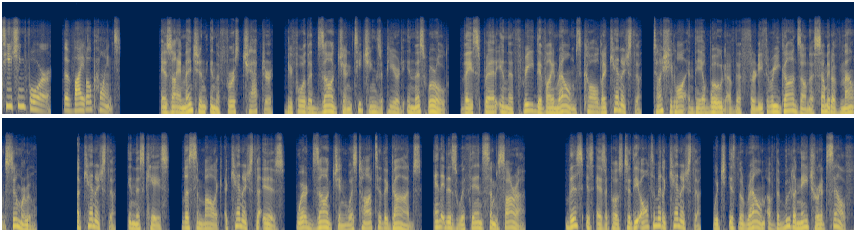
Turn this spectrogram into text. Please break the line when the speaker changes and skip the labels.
Teaching 4 The Vital Point.
As I mentioned in the first chapter, before the Dzogchen teachings appeared in this world, they spread in the three divine realms called Akenishta, Tushita and the abode of the 33 gods on the summit of Mount Sumeru. Akenishta, in this case, the symbolic Akenishta is, where Dzogchen was taught to the gods, and it is within samsara. This is as opposed to the ultimate Akenishta, which is the realm of the Buddha nature itself.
